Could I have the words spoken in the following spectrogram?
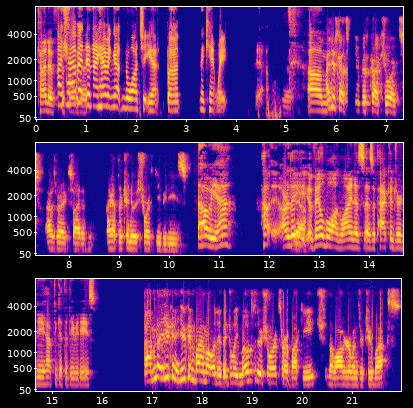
kind of. I have little it, bit. and I haven't gotten to watch it yet, but I can't wait. Yeah. Um. I just got some new Riff Track shorts. I was very excited. I got their two newest shorts DVDs. Oh yeah. How, are they Yeah. available online as, as a package, or do you have to get the DVDs? Um, no, you can you can buy them all individually. Most of their shorts are a buck each. The longer ones are two bucks,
